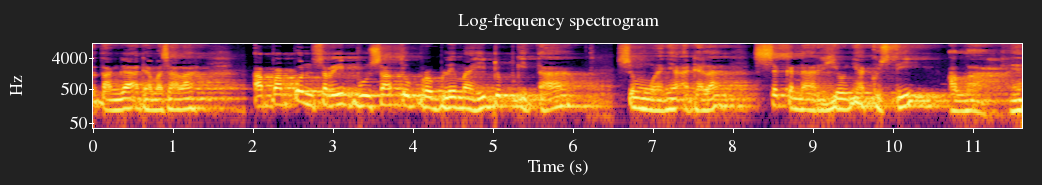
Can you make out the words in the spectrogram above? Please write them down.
Tetangga ada masalah Apa pun seribu satu problema hidup kita Semuanya adalah skenario nya Gusti Allah ya.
